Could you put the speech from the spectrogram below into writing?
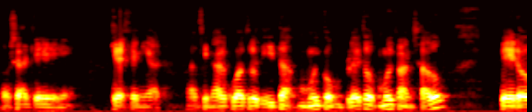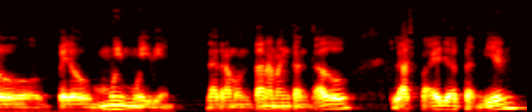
O sea que, qué genial. Al final cuatro días muy completos, muy cansado, pero, pero muy, muy bien. La tramontana me ha encantado, las paellas también,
